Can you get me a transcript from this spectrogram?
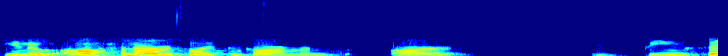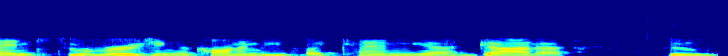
You know, often our recycled garments are being sent to emerging economies like Kenya and Ghana who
